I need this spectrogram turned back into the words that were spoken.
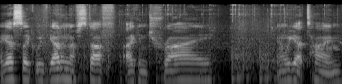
I guess, like, we've got enough stuff. I can try... And we got time.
